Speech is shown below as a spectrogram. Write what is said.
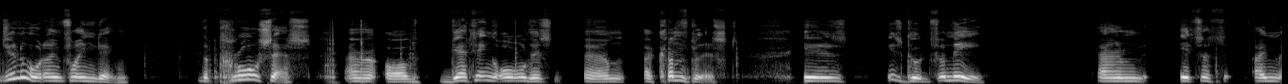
do you know what I'm finding? The process uh, of getting all this um, accomplished is is good for me, and it's a I'm.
